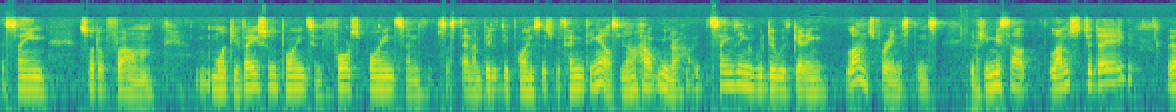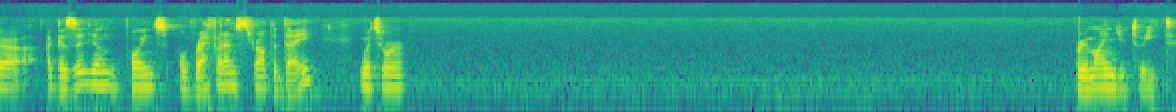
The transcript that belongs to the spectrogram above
the same sort of um, motivation points and force points and sustainability points as with anything else. You know how you know same thing we do with getting lunch for instance. If you miss out lunch today there are a gazillion points of reference throughout the day which were remind you to eat.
